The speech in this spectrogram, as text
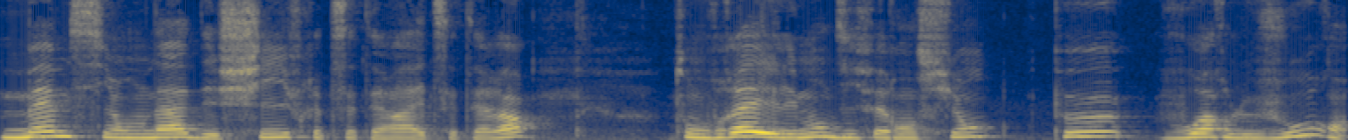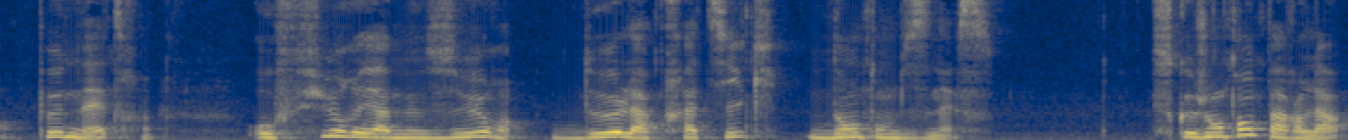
Même si on a des chiffres, etc., etc., ton vrai élément différenciant peut voir le jour, peut naître au fur et à mesure de la pratique dans ton business. Ce que j'entends par là,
